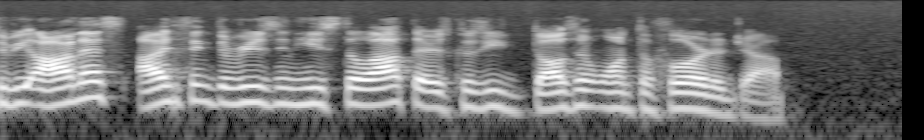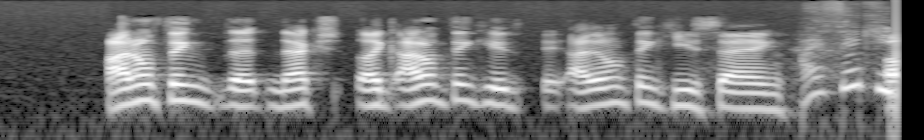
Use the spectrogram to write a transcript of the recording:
to be honest, I think the reason he's still out there is because he doesn't want the Florida job. I don't think that next, like, I don't think he's, I don't think he's saying, I think he Uh,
